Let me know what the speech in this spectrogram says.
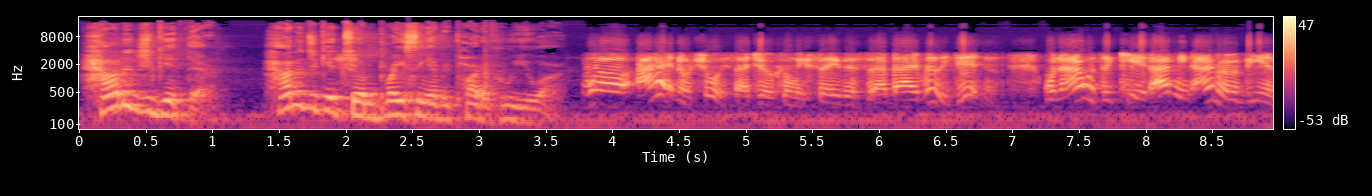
how did you get there? How did you get to embracing every part of who you are? Well, I had no choice. I jokingly say this, uh, but I really didn't. When I was a kid, I mean, I remember being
